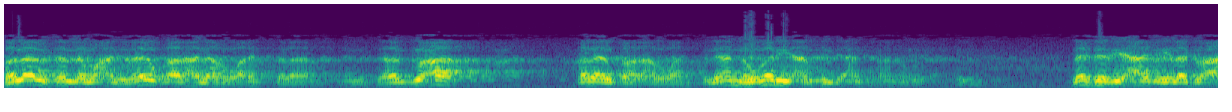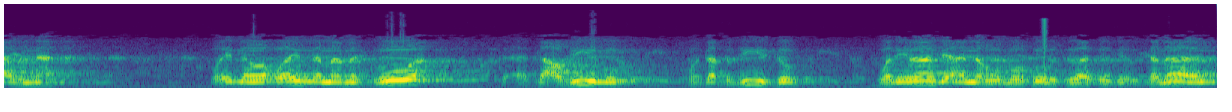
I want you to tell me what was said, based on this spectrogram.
فلا يسلم عليه لا يقال على الله السلام لأن السلام دعاء فلا يقال على الله السلام لأنه غني عن كل أحد سبحانه وتعالى. ليس في حاجة إلى دعاء الناس وانما وإنما مشروع تعظيمه وتقديسه والإيمان بأنه موصوف بصفات الكمال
